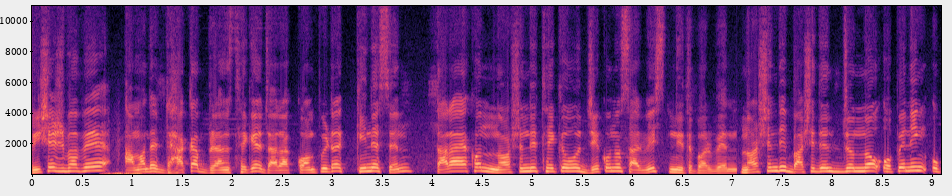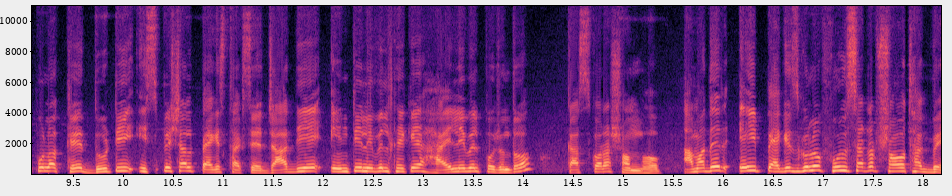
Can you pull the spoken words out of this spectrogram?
বিশেষভাবে আমাদের ঢাকা ব্রাঞ্চ থেকে যারা কম্পিউটার কিনেছেন, তারা এখন নরসিংদী থেকেও যে কোনো সার্ভিস নিতে পারবেন। নরসিংদী বাসীদের জন্য ওপেনিং উপলক্ষে দুটি স্পেশাল প্যাকেজ থাকছে, যা দিয়ে এন্ট্রি লেভেল থেকে হাই লেভেল পর্যন্ত কাজ করা সম্ভব। আমাদের এই প্যাকেজগুলো ফুল সেট সহ থাকবে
